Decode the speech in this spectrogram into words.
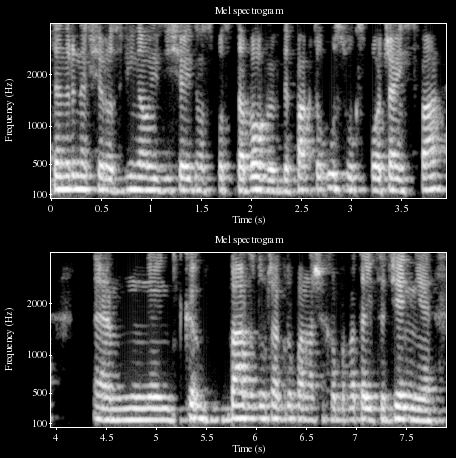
Ten rynek się rozwinął, jest dzisiaj jedną z podstawowych de facto usług społeczeństwa. Bardzo duża grupa naszych obywateli codziennie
